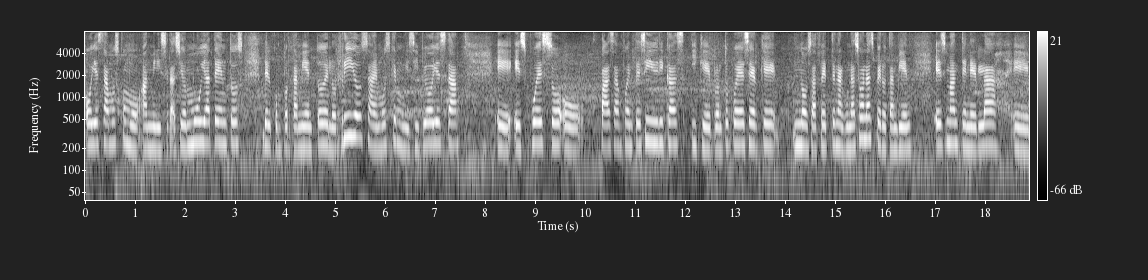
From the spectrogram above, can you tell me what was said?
Hoy estamos como administración muy atentos del comportamiento de los ríos. Sabemos que el municipio hoy está eh, expuesto o pasan fuentes hídricas y que de pronto puede ser que nos afecten algunas zonas, pero también es mantener la, eh,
